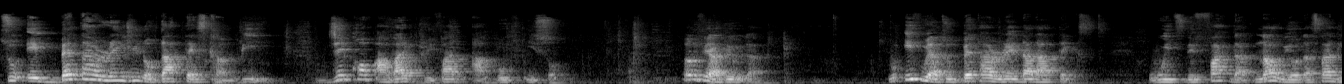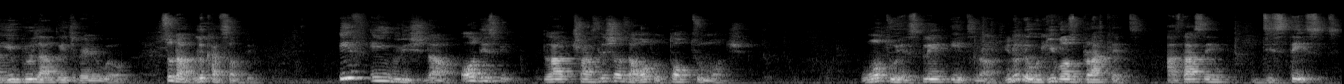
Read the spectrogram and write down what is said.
So, a better rendering of that text can be Jacob have I preferred above Esau. I don't know if you agree with that. If we are to better render that text with the fact that now we understand the Hebrew language very well. So now look at something. If English now, all these pe- la- translations that want to talk too much, want to explain it now, you know they will give us brackets and start saying distaste,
